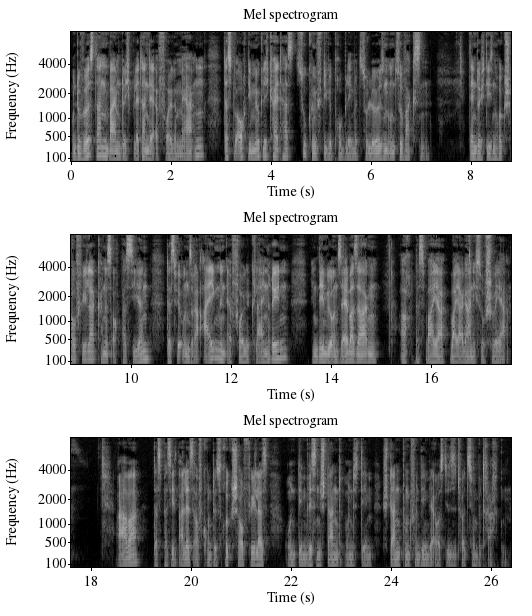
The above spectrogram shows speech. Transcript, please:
Und du wirst dann beim Durchblättern der Erfolge merken, dass du auch die Möglichkeit hast, zukünftige Probleme zu lösen und zu wachsen. Denn durch diesen Rückschaufehler kann es auch passieren, dass wir unsere eigenen Erfolge kleinreden, indem wir uns selber sagen, ach, das war ja, war ja gar nicht so schwer. Aber das passiert alles aufgrund des Rückschaufehlers und dem Wissensstand und dem Standpunkt, von dem wir aus die Situation betrachten.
